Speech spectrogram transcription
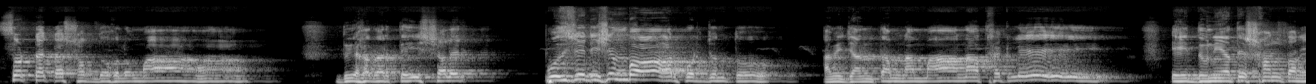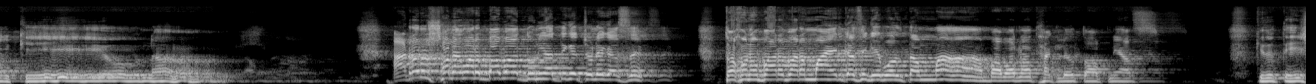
ছোট্ট একটা শব্দ হলো, মা, দুই হাজার তেইশ সালের পঁচিশে ডিসেম্বর পর্যন্ত আমি জানতাম না মা না থাকলে এই দুনিয়াতে সন্তানের কেউ না আঠারো সালে আমার বাবা দুনিয়া থেকে চলে গেছে। তখনও বারবার মায়ের কাছে গিয়ে বলতাম, মা, বাবা না থাকলেও তো আপনি আস কিন্তু তেইশ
